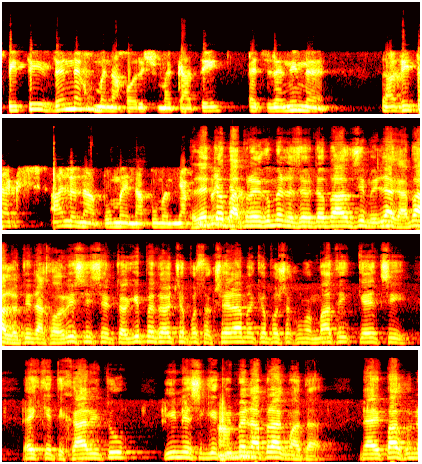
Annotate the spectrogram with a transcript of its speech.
σπίτι δεν έχουμε να χωρίσουμε κάτι. Έτσι δεν είναι. Δηλαδή, εντάξει, άλλο να πούμε, να πούμε μια Δεν το είπα προηγουμένως, δεν το είπα οξύ, μιλάγαμε. Άλλο τι να χωρίσεις το γήπεδο έτσι όπως το ξέραμε και όπως έχουμε μάθει και έτσι έχει και τη χάρη του. Είναι συγκεκριμένα Α, ναι. πράγματα. Να υπάρχουν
